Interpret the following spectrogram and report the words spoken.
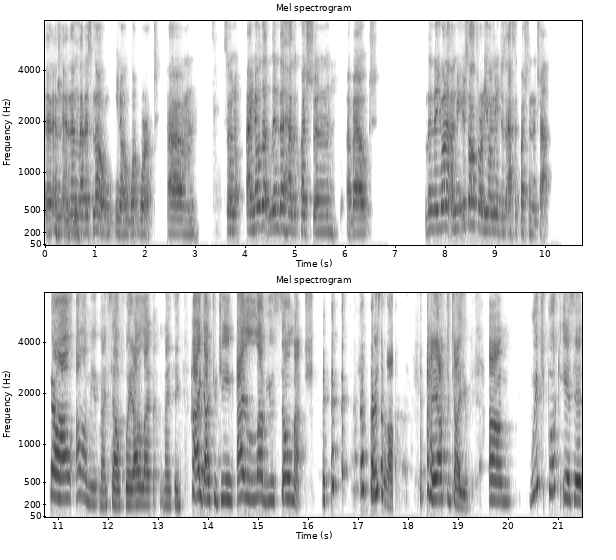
And and then let us know. You know what worked. Um, so I know that Linda has a question about. Linda, you want to unmute yourself, or do you want me to just ask a question in the chat? No, I'll, I'll unmute myself. Wait, I'll let my thing. Hi, Dr. Jean. I love you so much. First of all, I have to tell you. Um, which book is it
